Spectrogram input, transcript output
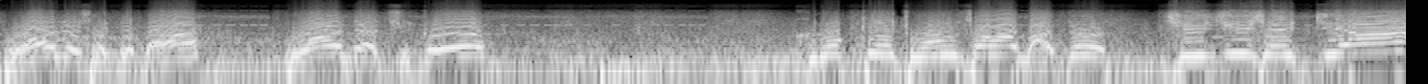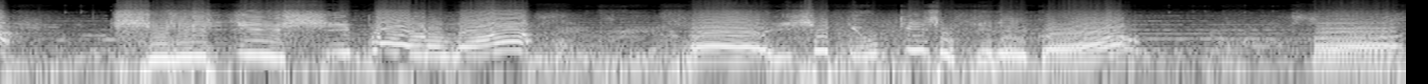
뭐하냐 상대방? 뭐하냐 지금? 그렇게 좋은 상황 만들 지지 새끼야? 지지 씨발로마? 어이 새끼 웃긴 새끼네 이거 어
